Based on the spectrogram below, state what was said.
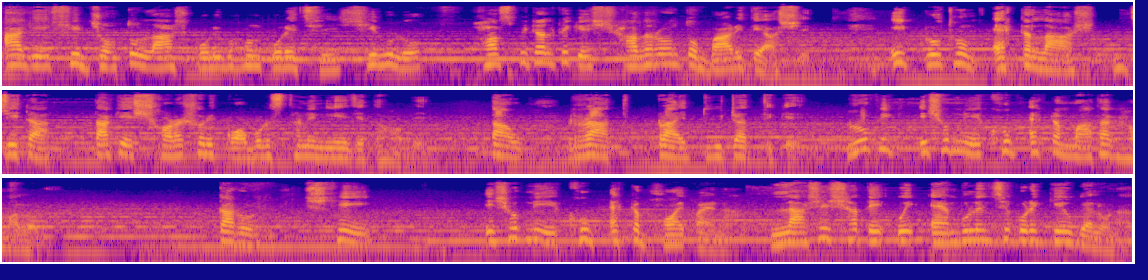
আগে সে যত লাশ পরিবহন করেছে, সেগুলো হসপিটাল থেকে সাধারণত বাড়িতে আসে। এই প্রথম একটা লাশ যেটা তাকে সরাসরি কবরস্থানে নিয়ে যেতে হবে, তাও রাত প্রায় দুইটার দিকে। রফিক এসব নিয়ে খুব একটা মাথা ঘামালো না। কারণ সে এসব নিয়ে খুব একটা ভয় পায় না। লাশের সাথে ওই অ্যাম্বুলেন্সে করে কেউ গেল না।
